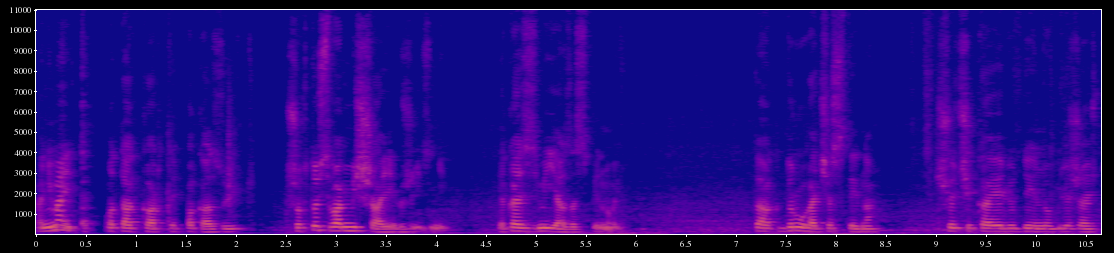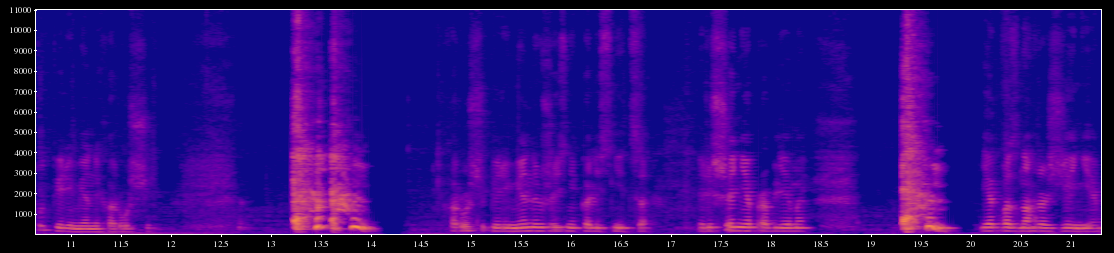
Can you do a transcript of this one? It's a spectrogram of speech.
Понимаєте? Отак карти показують. Що хтось вам мішає в житті. Якась змія за спиною. Так, друга частина. Що чекає людину ближайші? Тут переміни хороші. Хороші переміни в житті, колесниця. Рішення проблеми як вознаграждення.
